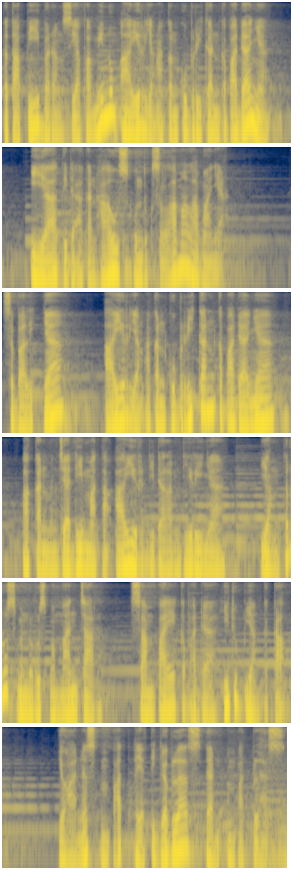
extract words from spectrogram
Tetapi barang siapa minum air yang akan kuberikan kepadanya, ia tidak akan haus untuk selama-lamanya. Sebaliknya, air yang akan kuberikan kepadanya akan menjadi mata air di dalam dirinya yang terus-menerus memancar sampai kepada hidup yang kekal. Yohanes 4 ayat 13 dan 14.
